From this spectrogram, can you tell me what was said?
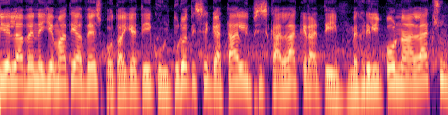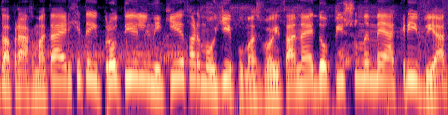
Η Ελλάδα είναι γεμάτη αδέσποτα γιατί η κουλτούρα της εγκατάλειψης καλά κρατεί. Μέχρι λοιπόν να αλλάξουν τα πράγματα, έρχεται η πρώτη ελληνική εφαρμογή που μας βοηθά να εντοπίσουμε με ακρίβεια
